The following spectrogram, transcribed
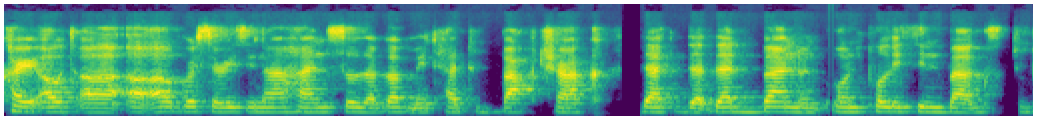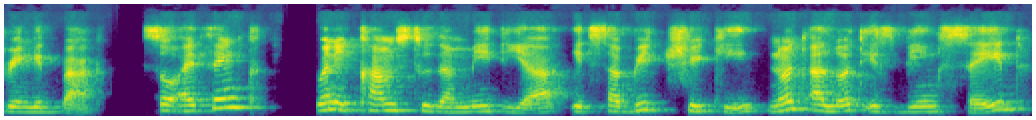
carry out our, our, groceries in our hands. So the government had to backtrack that, that, that ban on, on polythene bags to bring it back. So I think when it comes to the media, it's a bit tricky. Not a lot is being said.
